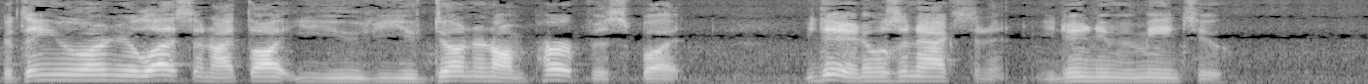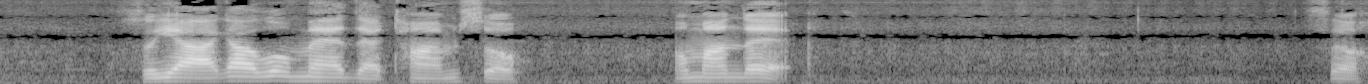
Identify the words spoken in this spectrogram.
good thing you learned your lesson, I thought you, you've done it on purpose, but, you didn't. It was an accident. You didn't even mean to. So yeah, I got a little mad that time, so I'm on that. So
